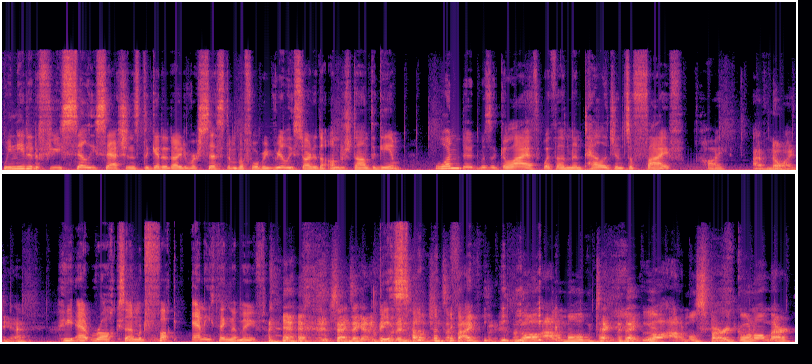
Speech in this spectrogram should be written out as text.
We needed a few silly sessions to get it out of our system before we really started to understand the game. One dude was a Goliath with an intelligence of five. How? I have no idea. Who ate rocks and would fuck anything that moved. Sounds like anything with intelligence of five. raw animal, tech, like raw animal spirit going on there.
